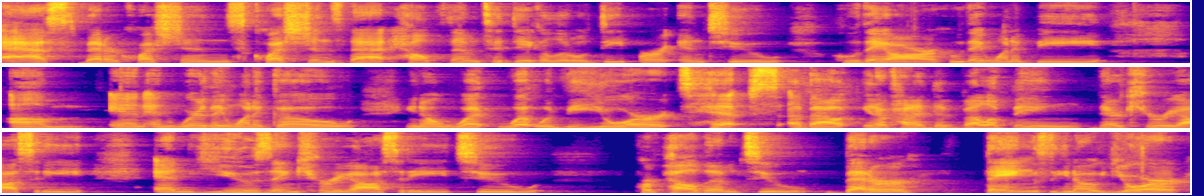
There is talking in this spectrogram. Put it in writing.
ask better questions, questions that help them to dig a little deeper into who they are, who they want to be, um, and and where they want to go. You know, what what would be your tips about you know kind of developing their curiosity and using curiosity to propel them to better things. You know, your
